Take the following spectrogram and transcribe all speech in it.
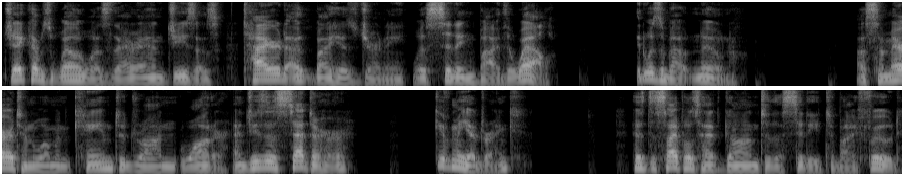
Jacob's well was there, and Jesus, tired out by his journey, was sitting by the well. It was about noon. A Samaritan woman came to draw water, and Jesus said to her, Give me a drink. His disciples had gone to the city to buy food.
